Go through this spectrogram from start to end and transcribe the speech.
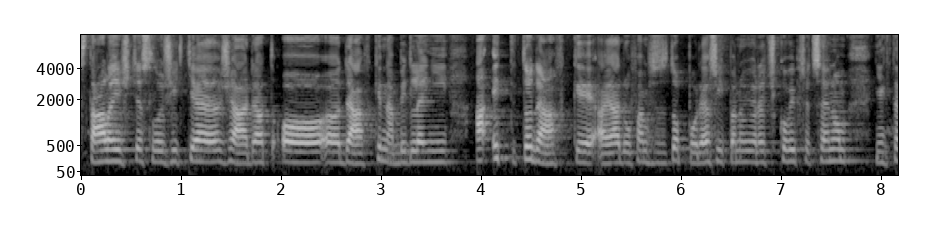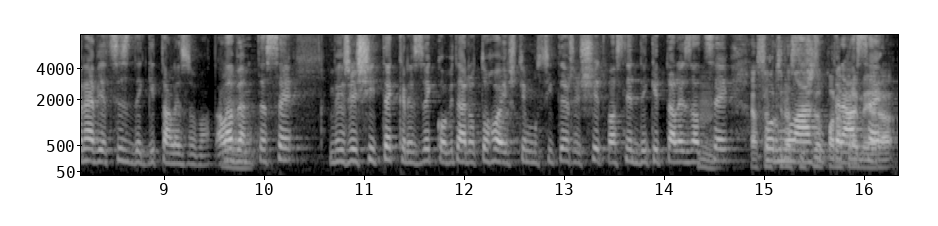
stále ještě složitě žádat o e, dávky na bydlení a i tyto dávky, a já doufám, že se to podaří panu Jurečkovi přece jenom některé věci zdigitalizovat. Ale hmm. vemte si, vy řešíte krizi COVID a do toho ještě musíte řešit vlastně digitalizaci hmm. formulářů, která premiéra,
